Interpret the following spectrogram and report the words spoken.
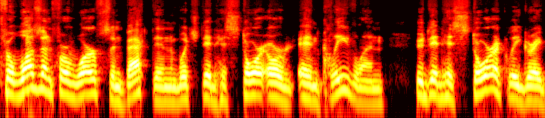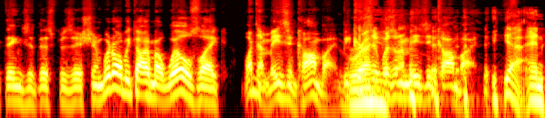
If it wasn't for Wirfs and Becton, which did historic or in Cleveland, who did historically great things at this position, we'd all be talking about Wills like, what an amazing combine because right. it was an amazing combine. yeah, and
